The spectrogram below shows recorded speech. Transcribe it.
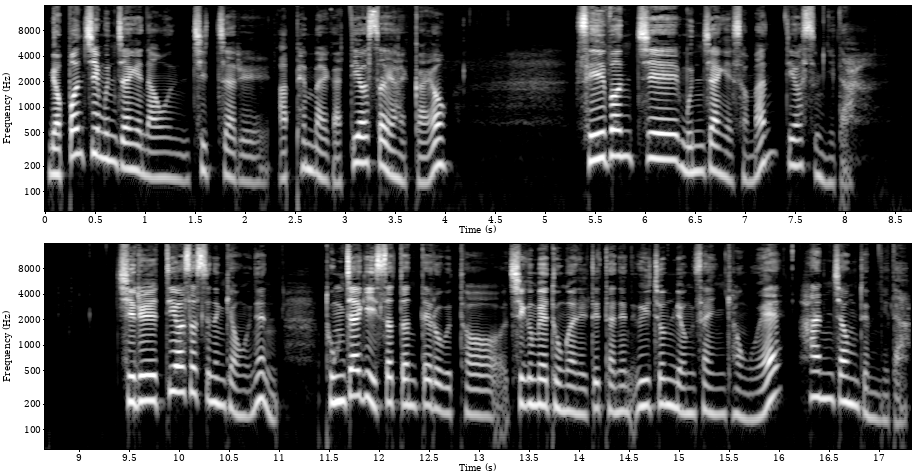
몇 번째 문장에 나온 지자를 앞팻말과 띄었어야 할까요? 세 번째 문장에서만 띄었습니다. 지를 띄어서 쓰는 경우는 동작이 있었던 때로부터 지금의 동안을 뜻하는 의존 명사인 경우에 한정됩니다.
